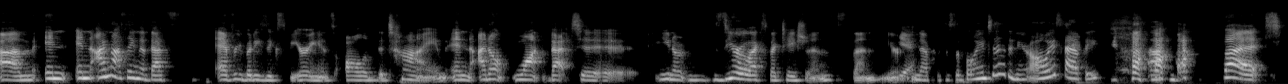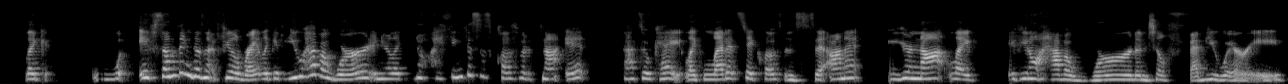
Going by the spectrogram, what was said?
Um, and and I'm not saying that that's everybody's experience all of the time, and I don't want that to you know zero expectations. Then you're Yeah. never disappointed, and you're always happy. Um, but like w- if something doesn't feel right like if you have a word and you're like no i think this is close but it's not it that's okay like let it stay close and sit on it you're not like if you don't have a word until february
